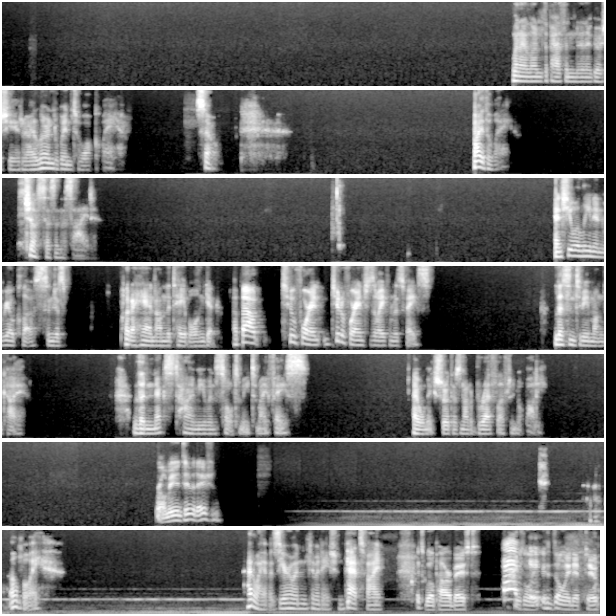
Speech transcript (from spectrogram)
When I learned the path in the negotiator, I learned when to walk away. So, by the way, just as an aside, and she will lean in real close and just put a hand on the table and get about two four in, two to four inches away from his face. Listen to me, Mon-keigh. The next time you insult me to my face, I will make sure there's not a breath left in your body. Roll me intimidation. Oh boy. How do I have a zero in intimidation? That's fine. It's willpower based. It's only it's only diff two.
